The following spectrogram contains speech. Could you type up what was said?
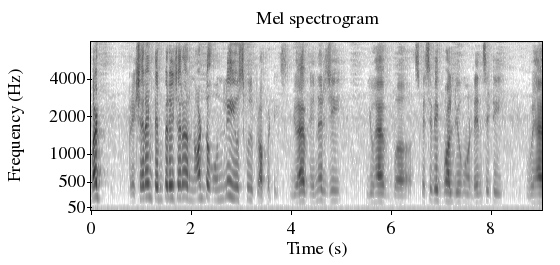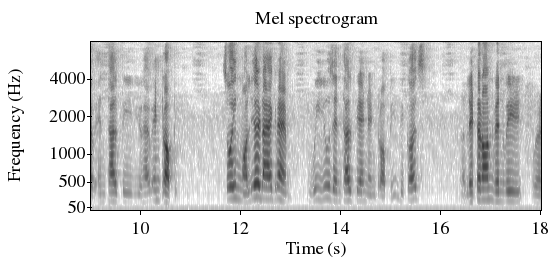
But pressure and temperature are not the only useful properties. You have energy, you have uh, specific volume or density, we have enthalpy, you have entropy. So in Mollier diagram we use enthalpy and entropy because uh, later on when we uh,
